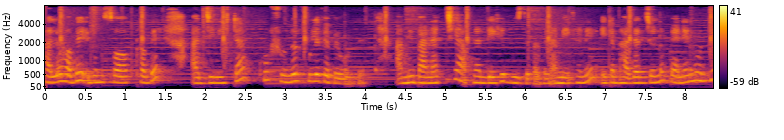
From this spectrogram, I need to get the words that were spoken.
ভালো হবে এবং সফট হবে আর জিনিসটা খুব সুন্দর ফুলে ফেপে উঠবে। আমি বানাচ্ছি, আপনার দেখে বুঝতে পারবেন। আমি এখানে এটা ভাজার জন্য প্যানের মধ্যে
